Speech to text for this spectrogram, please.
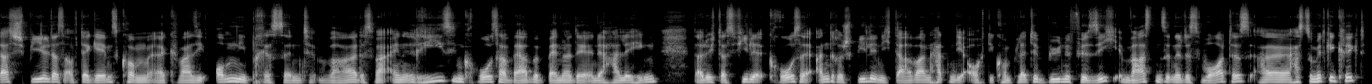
das Spiel, das auf der Gamescom äh, quasi omnipräsent war. Das war ein riesengroßer Werbebanner, der in der Halle hing. Dadurch, dass viele große andere Spiele nicht da waren, hatten die auch die komplette Bühne für sich im wahrsten Sinne des Wortes. Äh, hast du mitgekriegt,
